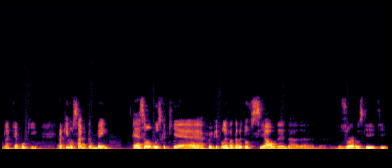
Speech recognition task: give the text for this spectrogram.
daqui a pouquinho. Para quem não sabe também, essa é uma música que é foi feito um levantamento oficial né, da, da, dos órgãos que, que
